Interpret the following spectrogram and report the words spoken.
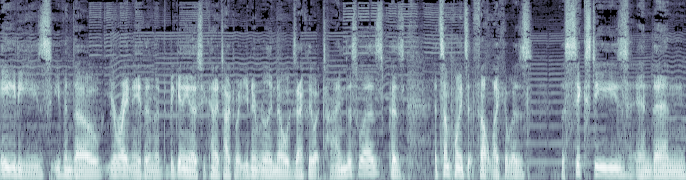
80s, even though you're right, Nathan, at the beginning of this, you kind of talked about you didn't really know exactly what time this was, because at some points it felt like it was the 60s and then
